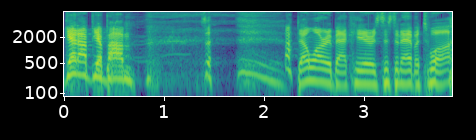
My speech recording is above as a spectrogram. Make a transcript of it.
Get up, you bum. Don't worry back here, it's just an abattoir.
